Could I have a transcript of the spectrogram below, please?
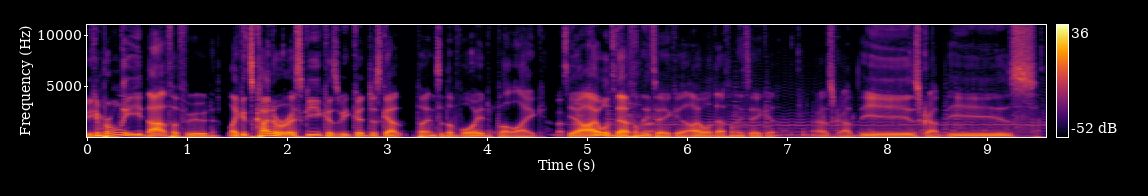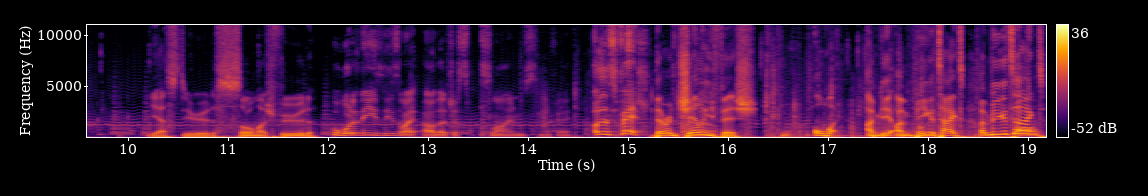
We can probably eat that for food. Like it's kind of risky because we could just get put into the void, but like, Let's yeah, go- I will for definitely take it. I will definitely take it. Alright, let's grab these. Grab these. Yes, dude. So much food. Oh, what are these? These are like. Oh, they're just slimes. Okay. Oh, there's fish. They're a jellyfish. Oh my! I'm I'm being attacked. I'm being oh. attacked.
